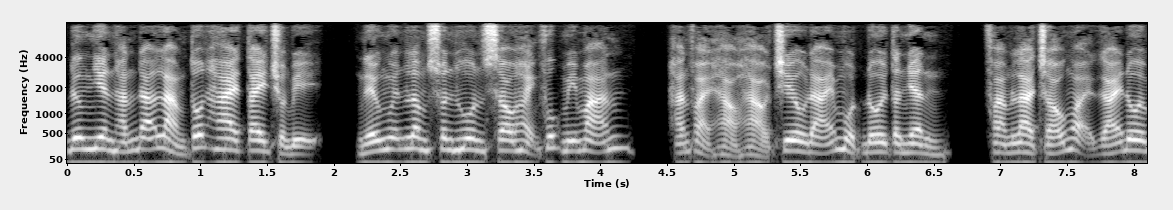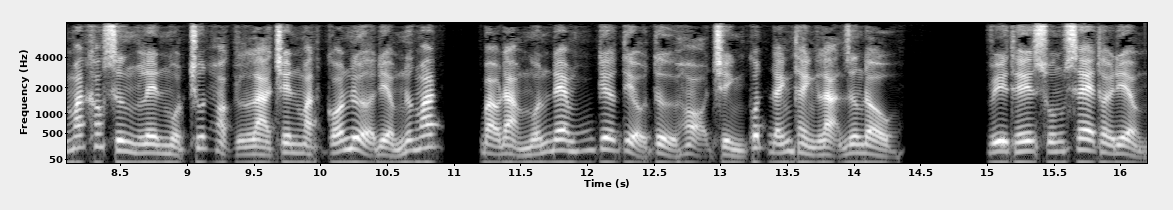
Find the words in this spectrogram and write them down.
Đương nhiên hắn đã làm tốt hai tay chuẩn bị, nếu Nguyễn Lâm Xuân hôn sau hạnh phúc mỹ mãn, hắn phải hảo hảo chiêu đái một đôi tân nhân, phàm là cháu ngoại gái đôi mắt khóc sưng lên một chút hoặc là trên mặt có nửa điểm nước mắt, bảo đảm muốn đem kia tiểu tử họ trình quất đánh thành lạn dương đầu. Vì thế xuống xe thời điểm,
